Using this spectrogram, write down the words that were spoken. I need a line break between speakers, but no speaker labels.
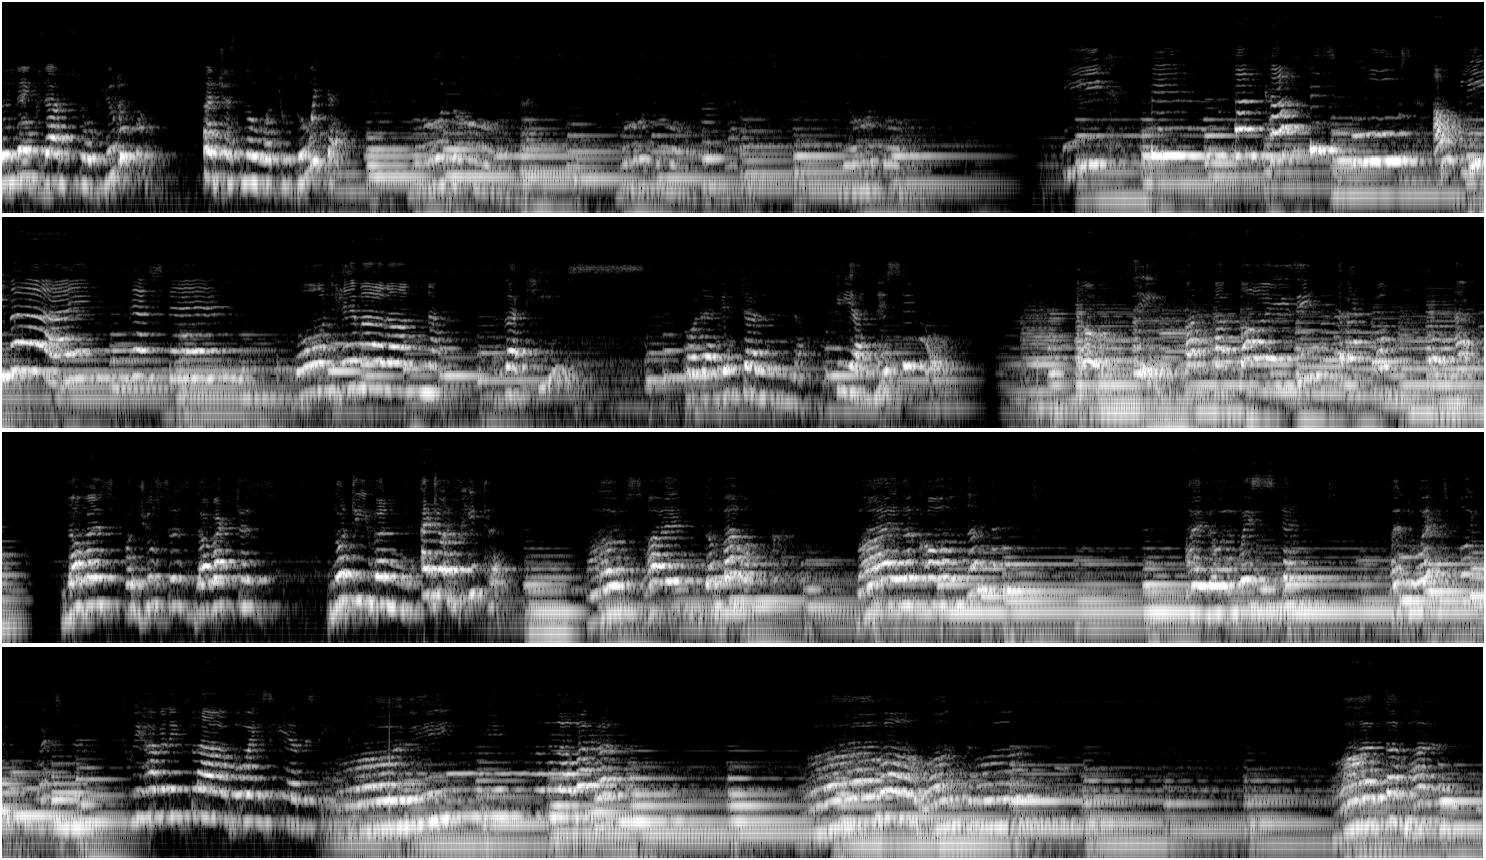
the legs aren't so beautiful. I just know what to do with them. Do the keys for a little pianissimo. Oh, see what the boys in the back room have. Lovers, producers, directors, not even Adolf Hitler. Outside the barrack, by the corner light, I'd always stand and wait for you at night.
Do we have any flower boys here this evening?
Only in the lower What am I?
